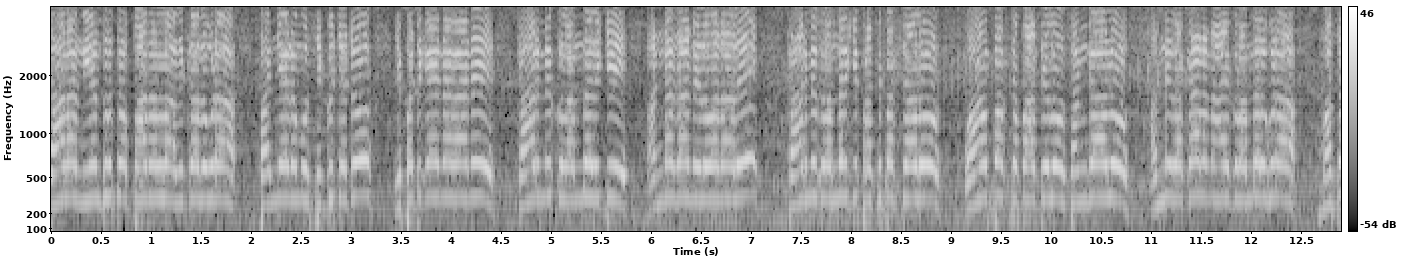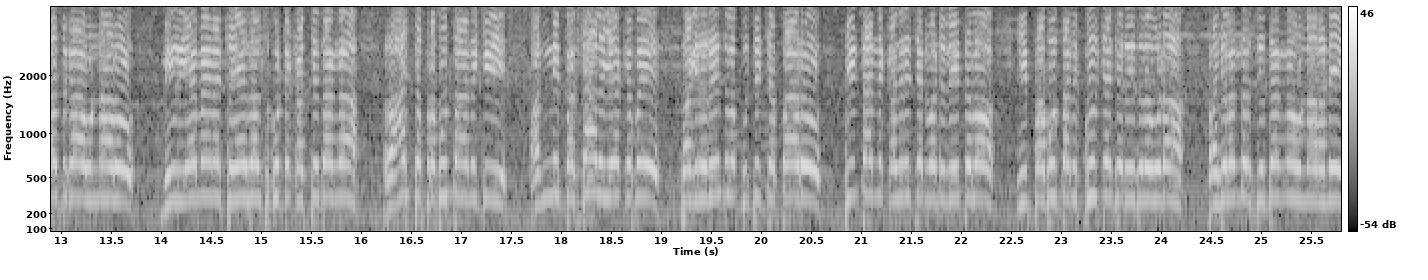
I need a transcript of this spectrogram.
చాలా నియంత్రణతో పాలనలో అధికారులు కూడా పనిచేయడము సిగ్గుచెట్టు ఇప్పటికైనా కానీ కార్మికులందరికీ అండగా నిలబడాలి. కార్మికులందరికీ ప్రతిపక్షాలు వామపక్ష పార్టీలు సంఘాలు అన్ని రకాల నాయకులందరూ కూడా మద్దతుగా ఉన్నారు. మీరు ఏమైనా చేయదలుచుకుంటే ఖచ్చితంగా రాష్ట్ర ప్రభుత్వానికి అన్ని పక్షాలు ఏకమై తగిన రీతిలో బుద్ధి చెప్తారు. పీఠాన్ని కదిలించేటువంటి రీతిలో ఈ ప్రభుత్వాన్ని కూల్చేసే రీతిలో కూడా ప్రజలందరూ సిద్ధంగా ఉన్నారని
